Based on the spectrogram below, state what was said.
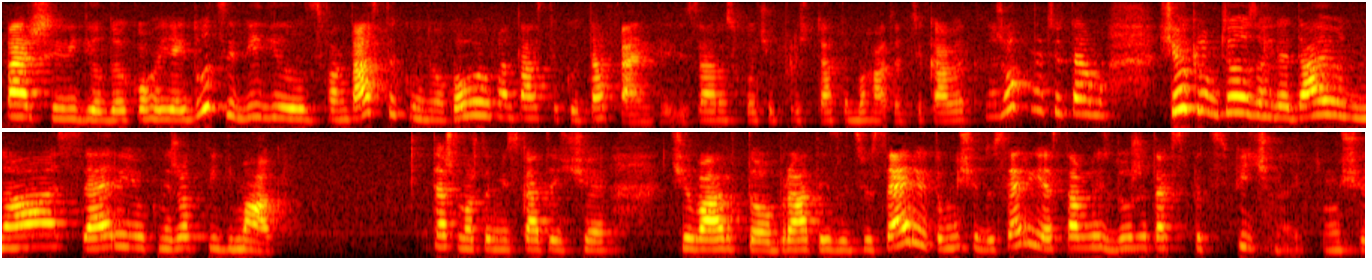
перший відділ, до якого я йду, це відділ з фантастикою, науковою фантастикою та фентезі. Зараз хочу прочитати багато цікавих книжок на цю тему. Ще окрім цього, заглядаю на серію книжок Відьмак. Теж можете мені сказати, чи, чи варто брати за цю серію, тому що до серії я ставлюсь дуже так специфічно, тому що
